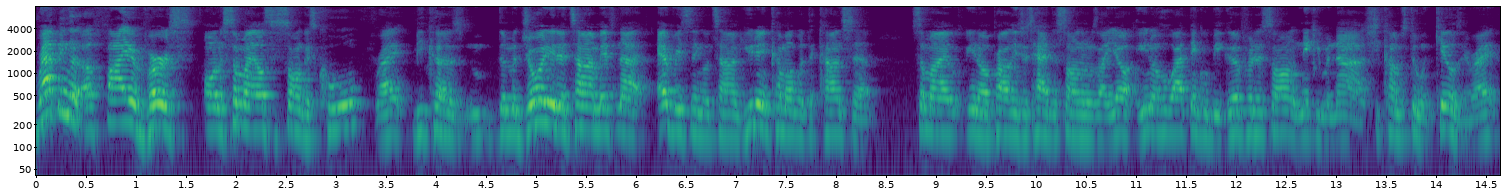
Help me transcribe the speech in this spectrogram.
rapping a, a fire verse on somebody else's song is cool, right? Because the majority of the time, if not every single time, you didn't come up with the concept. Somebody, you know, probably just had the song and was like, "Yo, you know who I think would be good for this song? Nicki Minaj. She comes through and kills it, right?"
